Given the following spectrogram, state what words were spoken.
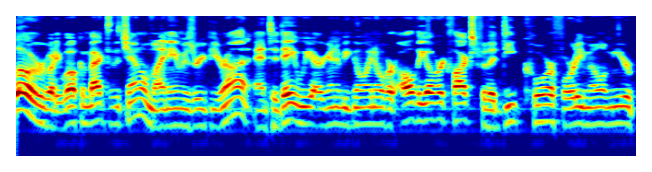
Hello everybody, welcome back to the channel. My name is ReapeeRon, and today we are going to be going over all the overclocks for the Deepcore 40mm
